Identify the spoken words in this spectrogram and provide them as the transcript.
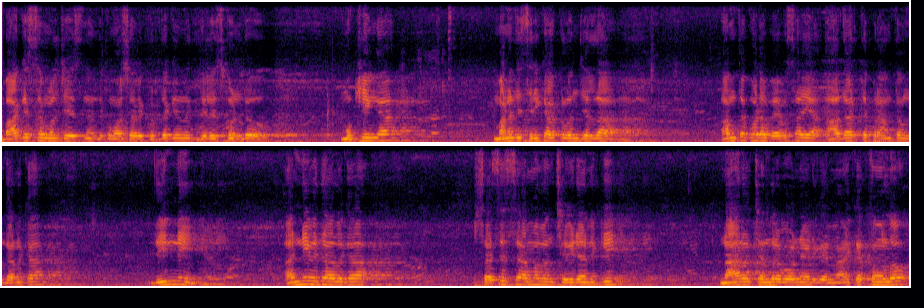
భాగస్వాములు చేసినందుకు మరోసారి కృతజ్ఞతలు తెలుసుకుంటూ ముఖ్యంగా మనది శ్రీకాకుళం జిల్లా అంత కూడా వ్యవసాయ ఆధారిత ప్రాంతం కనుక దీన్ని అన్ని విధాలుగా సస్యశ్యామలం చేయడానికి నారా చంద్రబాబు నాయుడు గారి నాయకత్వంలో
